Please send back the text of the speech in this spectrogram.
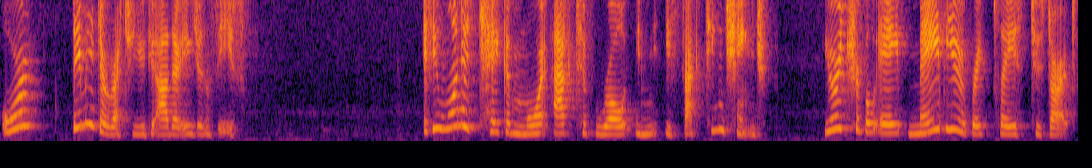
or they may direct you to other agencies. If you want to take a more active role in effecting change, your AAA may be a great place to start.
